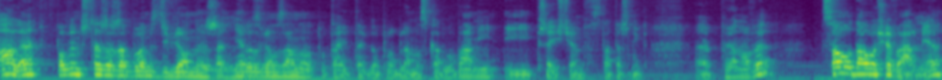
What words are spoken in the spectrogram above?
Ale powiem szczerze, że byłem zdziwiony, że nie rozwiązano tutaj tego problemu z kadłubami i przejściem w statecznik e, pionowy, co udało się w armii. E,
